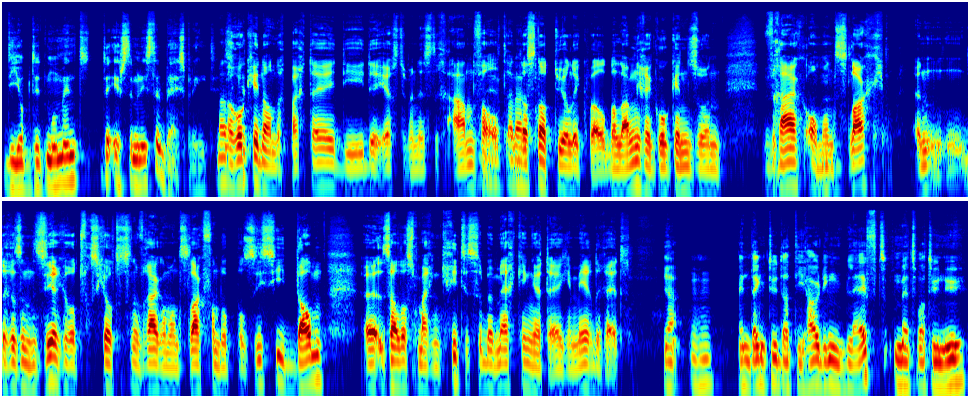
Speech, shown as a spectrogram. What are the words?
die op dit moment de eerste minister bijspringt. Maar ook geen andere partij die de eerste minister aanvalt. En dat is natuurlijk wel belangrijk, ook in zo'n vraag om ontslag. En er is een zeer groot verschil tussen een vraag om ontslag van de oppositie dan uh, zelfs maar een kritische bemerking uit de eigen meerderheid. Ja. Mm -hmm. En denkt u dat die houding blijft met wat u nu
